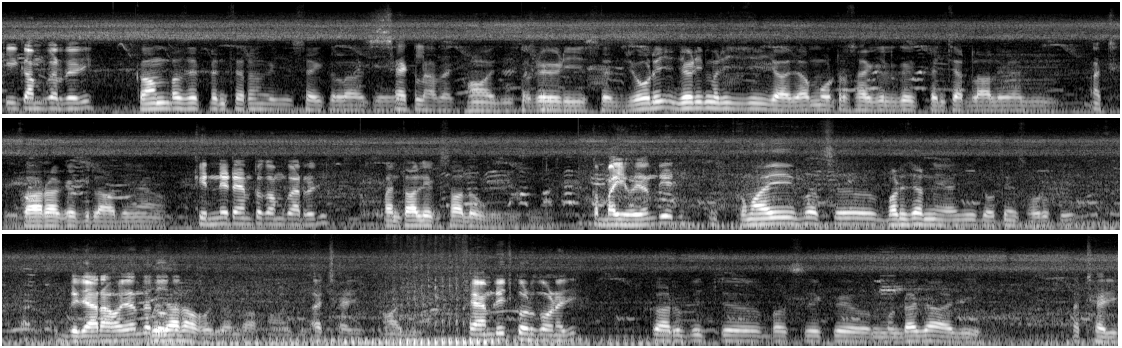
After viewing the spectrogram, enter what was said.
ਕੀ ਕੰਮ ਕਰਦੇ ਜੀ? ਕੰਮ ਬਸ ਪੈਂਚਰਾਂ ਦੇ ਸਾਈਕਲ ਆ ਕੇ। ਸਾਈਕਲ ਆਦਾ ਜੀ ਹਾਂ ਜੀ ਰੇੜੀ ਸੇ ਜੋੜੀ ਜਿਹੜੀ ਮਰਜ਼ੀ ਚੀਜ਼ ਆ ਜਾ ਮੋਟਰਸਾਈਕਲ ਕੇ ਪੈਂਚਰ ਲਾ ਲਿਆ ਜੀ। ਅੱਛਾ ਕਾਰ ਆ ਕੇ ਵੀ ਲਾ ਦਿਆਂ ਕਿੰਨੇ ਟਾਈਮ ਤੋਂ ਕੰਮ ਕਰ ਰਹੇ ਜੀ? 45 ਸਾਲ ਹੋ ਗਏ ਜੀ। ਕਮਾਈ ਹੋ ਜਾਂਦੀ ਹੈ ਜੀ? ਕਮਾਈ ਬਸ ਬਣ ਜਾਂਦੀ ਆ ਜੀ 2-300 ਰੁਪਏ। ਗੁਜ਼ਾਰਾ ਹੋ ਜਾਂਦਾ ਗੁਜ਼ਾਰਾ ਹੋ ਜਾਂਦਾ ਹਾਂ ਜੀ। ਅੱਛਾ ਜੀ। ਹਾਂ ਜੀ। ਫੈਮਿਲੀ 'ਚ ਕੌਣ ਕੌਣ ਹੈ ਜੀ? ਘਰ ਵਿੱਚ ਬਸ ਇੱਕ ਮੁੰਡਾ ਜਾ ਹੈ ਜੀ। ਅੱਛਾ ਜੀ।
